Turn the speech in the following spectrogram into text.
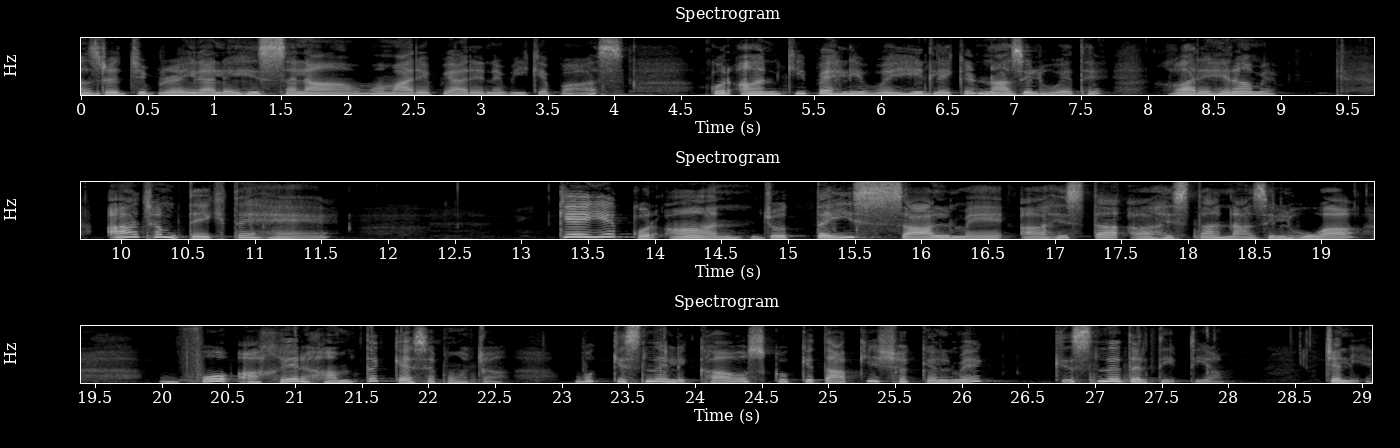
حضرت جبرائیل علیہ السلام ہمارے پیارے نبی کے پاس قرآن کی پہلی وہی لے کر نازل ہوئے تھے غار ہرا میں۔ آج ہم دیکھتے ہیں کہ یہ قرآن جو تیئیس سال میں آہستہ آہستہ نازل ہوا، وہ آخر ہم تک کیسے پہنچا؟ وہ کس نے لکھا، اس کو کتاب کی شکل میں کس نے ترتیب دیا؟ چلیے،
